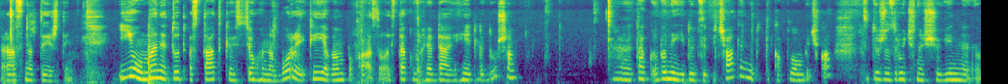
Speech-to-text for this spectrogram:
раз на тиждень. І у мене тут остатки ось цього набору, який я вам показувала. Ось так виглядає гель для душа. Е, Так, вони йдуть запечатані, тут така пломбочка. Це дуже зручно, що він е,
